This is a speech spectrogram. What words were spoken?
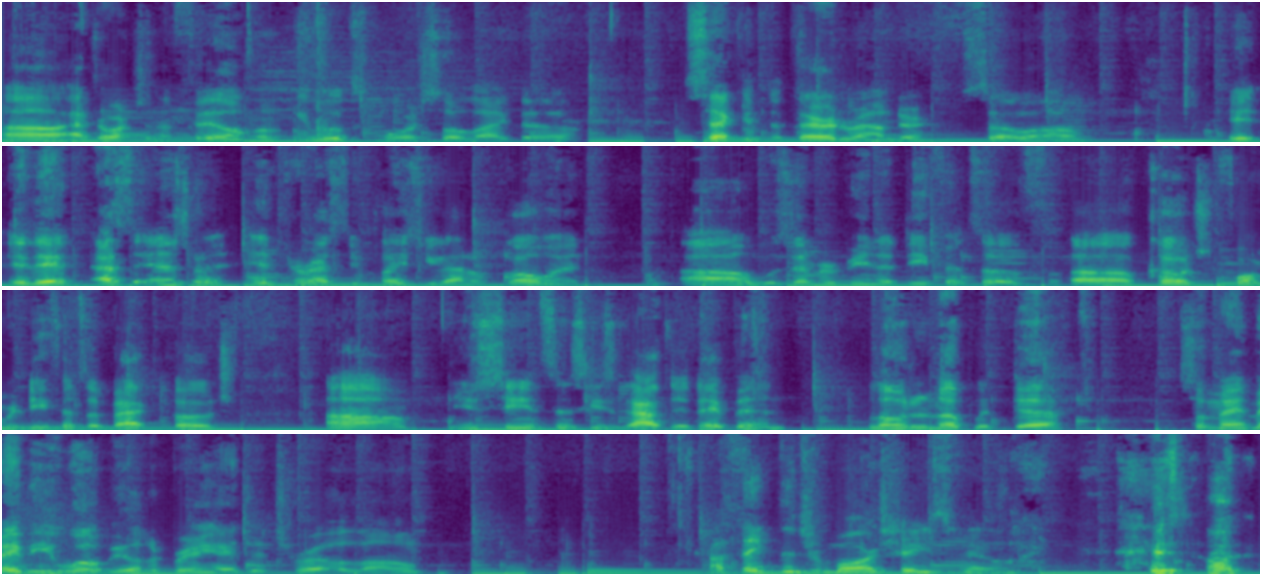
uh, after watching the film, he looks more so like a second to third rounder. So um, it, it, it that's an inter- interesting place you got him going. Uh, with Zimmer being a defensive uh, coach, former defensive back coach, um, you've seen since he's got there, they've been loading up with depth. So man, maybe he will be able to bring AJ Terrell along. I think the Ja'Marr Chase film. is that,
